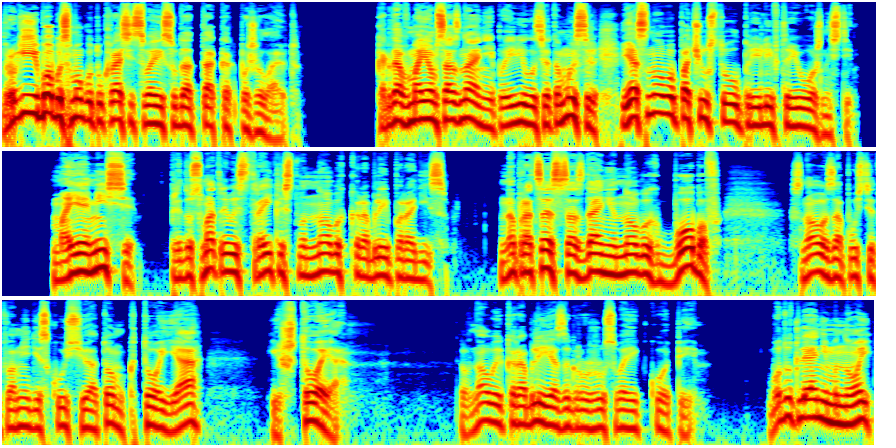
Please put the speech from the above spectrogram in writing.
Другие бобы смогут украсить свои суда так, как пожелают. Когда в моем сознании появилась эта мысль, я снова почувствовал прилив тревожности. Моя миссия предусматривает строительство новых кораблей «Парадис». Но процесс создания новых бобов снова запустит во мне дискуссию о том, кто я и что я. В новые корабли я загружу свои копии. Будут ли они мной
